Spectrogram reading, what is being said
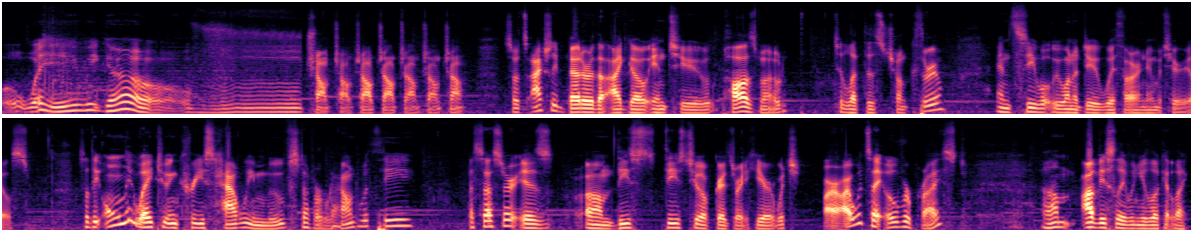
Away we go. Chomp, chomp, chomp, chomp, chomp, chomp, chomp. So it's actually better that I go into pause mode to let this chunk through and see what we want to do with our new materials. So the only way to increase how we move stuff around with the assessor is um, these these two upgrades right here, which are, I would say, overpriced. Um, obviously, when you look at like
